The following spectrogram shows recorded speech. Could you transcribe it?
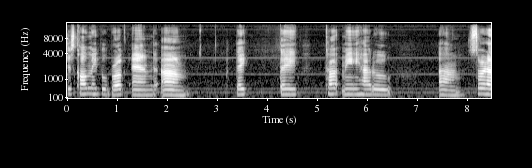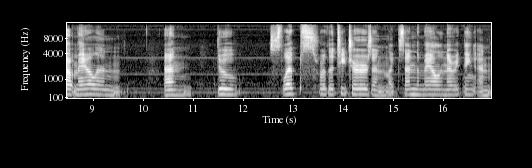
is called Maplebrook, and um, they, they taught me how to um, sort out mail and and do slips for the teachers and like send the mail and everything and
